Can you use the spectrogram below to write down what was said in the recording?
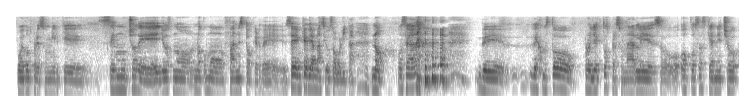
puedo presumir que sé mucho de ellos, no, no como fan stalker de sé en qué día nació su abuelita. No, o sea, de, de justo proyectos personales o, cosas que han hecho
